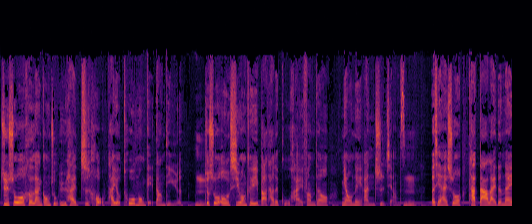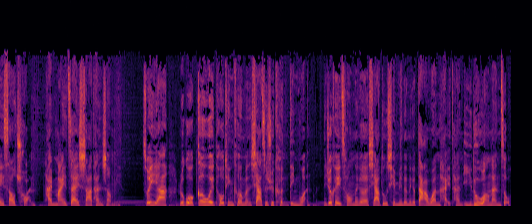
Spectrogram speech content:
据说荷兰公主遇害之后，她有托梦给当地人，嗯，就说哦，希望可以把她的骨骸放到庙内安置这样子，嗯，而且还说她搭来的那一艘船还埋在沙滩上面，所以啊，如果各位偷听客们下次去垦丁玩，你就可以从那个夏都前面的那个大湾海滩一路往南走，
